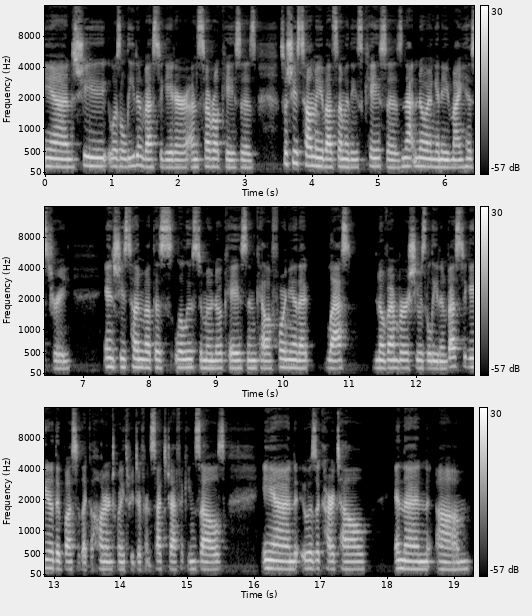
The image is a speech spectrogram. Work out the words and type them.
And she was a lead investigator on several cases. So she's telling me about some of these cases, not knowing any of my history. And she's telling me about this La Luz de Mundo case in California that last November she was the lead investigator. They busted like 123 different sex trafficking cells, and it was a cartel. And then um,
